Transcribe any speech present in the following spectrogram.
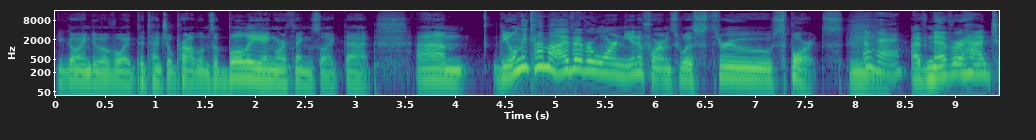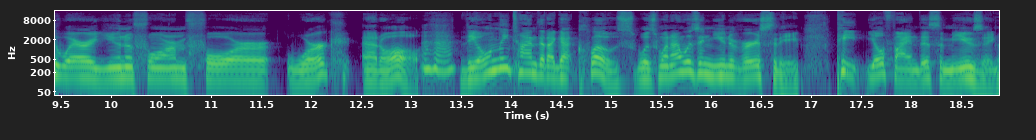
you're going to avoid potential problems of bullying or things like that. Um, the only time I've ever worn uniforms was through sports. Okay. I've never had to wear a uniform for work at all. Mhm. The only time that I got close was when I was in university. Pete, you'll find this amusing.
